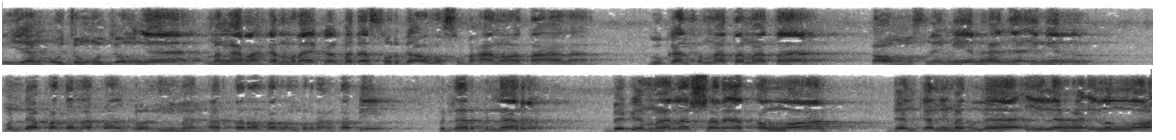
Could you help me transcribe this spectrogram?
yang ujung-ujungnya mengarahkan mereka kepada surga Allah Subhanahu wa taala. Bukan semata-mata kaum muslimin hanya ingin mendapatkan apa? ghanimah, harta rampasan perang, tapi benar-benar bagaimana syariat Allah dan kalimat la ilaha illallah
